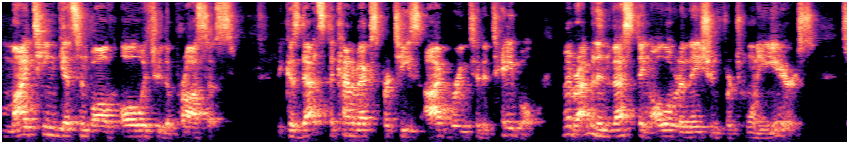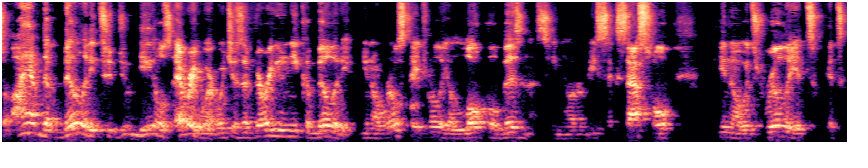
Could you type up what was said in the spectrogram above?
my team gets involved all the way through the process because that's the kind of expertise I bring to the table. Remember, I've been investing all over the nation for 20 years. So I have the ability to do deals everywhere, which is a very unique ability. You know, real estate's really a local business. You know, to be successful, you know, it's really it's it's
